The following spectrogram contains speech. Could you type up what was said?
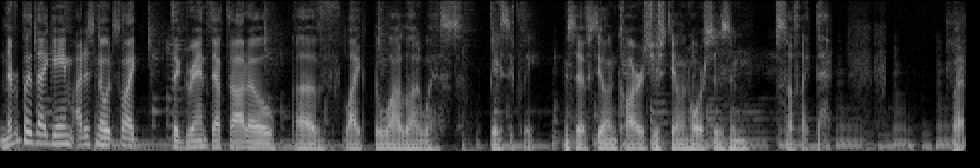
Never played that game. I just know it's like the Grand Theft Auto of like the Wild Wild West, basically. Instead of stealing cars, you're stealing horses and stuff like that. But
